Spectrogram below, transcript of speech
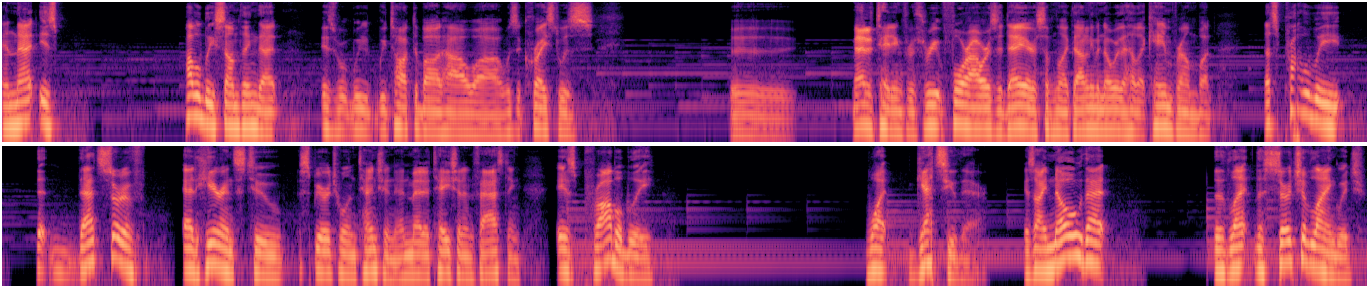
and that is probably something that is what we, we talked about how uh, was it christ was uh, meditating for three four hours a day or something like that. I don't even know where the hell that came from but that's probably that that sort of adherence to spiritual intention and meditation and fasting is probably what gets you there. Is i know that the la- the search of language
